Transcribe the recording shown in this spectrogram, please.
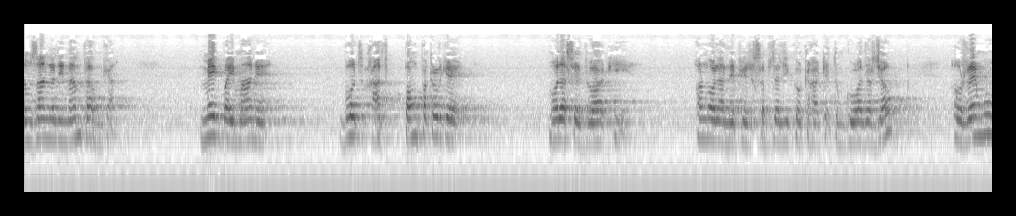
رمضان علی نام تھا ان کا۔ میگ بائی ماں نے بہت ہاتھ پاؤں پکڑ کے مولا سے دعا کی اور مولا نے پھر سبز علی کو کہا کہ تم گوادر جاؤ اور ریمو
